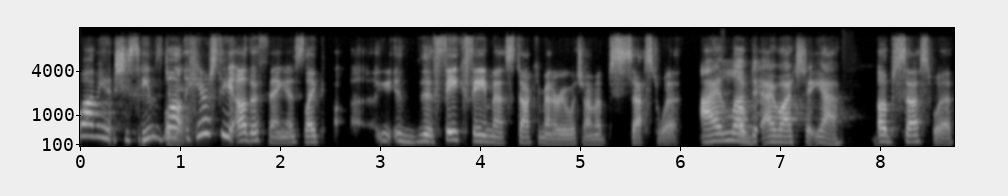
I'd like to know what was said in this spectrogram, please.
Well, I mean, she seems. well, be. here's the other thing: is like uh, the fake famous documentary, which I'm obsessed with. I loved Ob- it. I watched it. Yeah, obsessed with.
